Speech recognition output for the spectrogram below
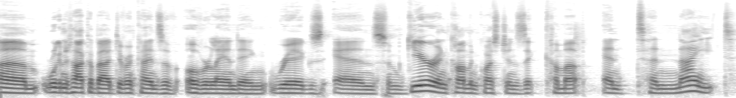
Um, we're going to talk about different kinds of overlanding rigs and some gear and common questions that come up. And tonight,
